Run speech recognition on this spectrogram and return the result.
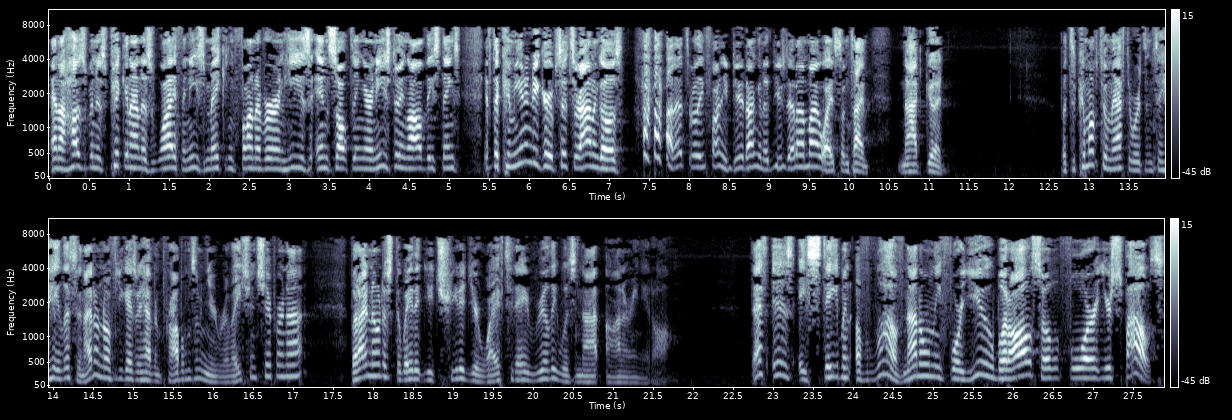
and a husband is picking on his wife and he's making fun of her and he's insulting her and he's doing all these things. If the community group sits around and goes, ha, ha, that's really funny, dude, I'm going to use that on my wife sometime. Not good. But to come up to him afterwards and say, hey, listen, I don't know if you guys are having problems in your relationship or not, but I noticed the way that you treated your wife today really was not honoring at all. That is a statement of love, not only for you, but also for your spouse.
